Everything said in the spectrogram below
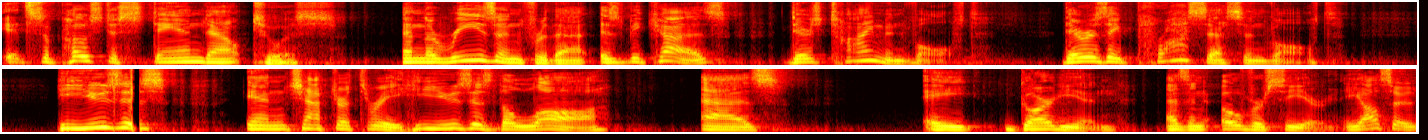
it's supposed to stand out to us. And the reason for that is because there's time involved. There is a process involved. He uses in chapter 3, he uses the law as a guardian, as an overseer. He also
